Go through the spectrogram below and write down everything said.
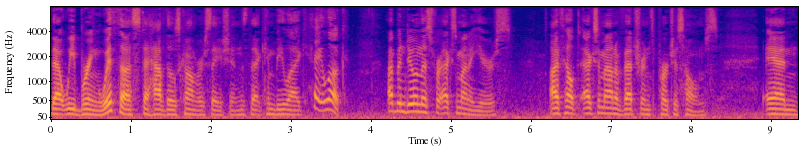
that we bring with us to have those conversations that can be like, hey, look, I've been doing this for X amount of years. I've helped X amount of veterans purchase homes. And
